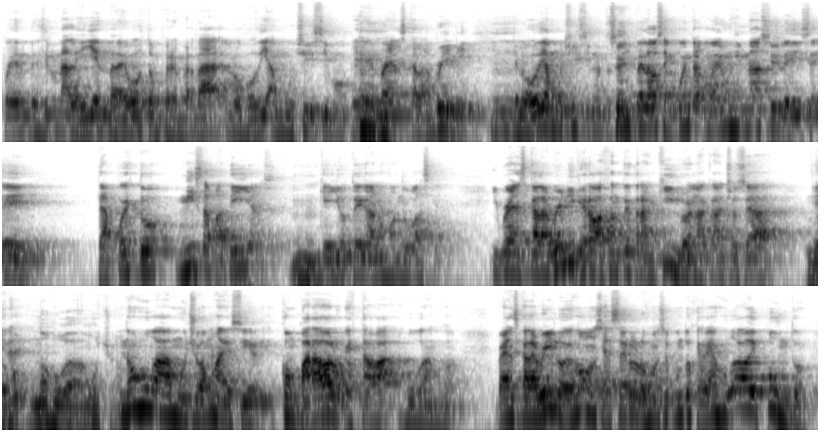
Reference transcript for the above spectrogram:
pueden decir una leyenda de Boston, pero en verdad lo jodía muchísimo, que es mm. Brian Scalabrine, mm. que lo jodía muchísimo. Entonces un pelado se encuentra con él en un gimnasio y le dice, hey, te apuesto mis zapatillas mm. que yo te gano jugando básquet. Y Brian Scalabrine, que era bastante tranquilo en la cancha, o sea... No, jugaba mucho. ¿no? jugaba mucho, vamos a decir, comparado a lo que estaba jugando. Brian Scalabrine lo dejó 11 a 0 los 11 puntos que habían jugado y punto.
